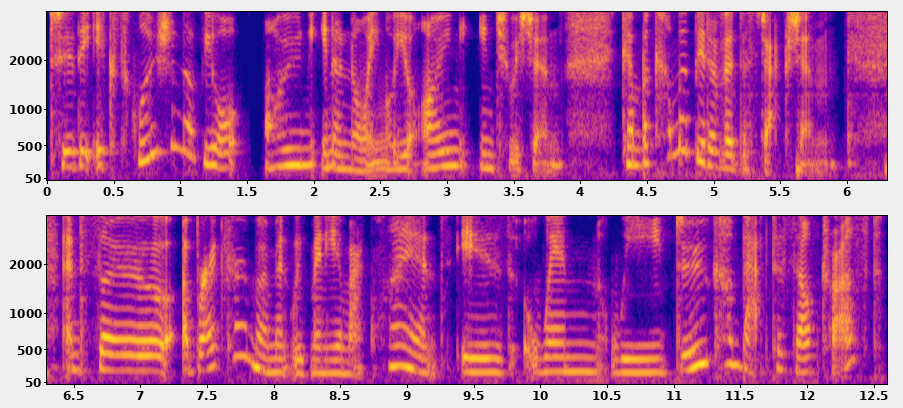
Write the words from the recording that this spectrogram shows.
to the exclusion of your own inner knowing or your own intuition can become a bit of a distraction. And so, a breakthrough moment with many of my clients is when we do come back to self trust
